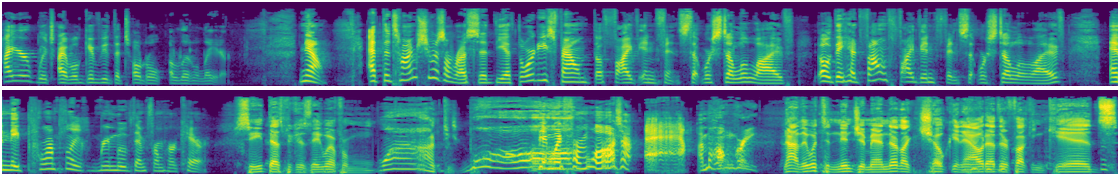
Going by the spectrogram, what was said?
higher, which I will give you the total a little later. Now, at the time she was arrested, the authorities found the five infants that were still alive. Oh, they had found five infants that were still alive, and they promptly removed them from her care. See, that's because they went from what to what. They went from water. Ah, I'm hungry. Now they went to Ninja Man. They're like choking out other fucking kids.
